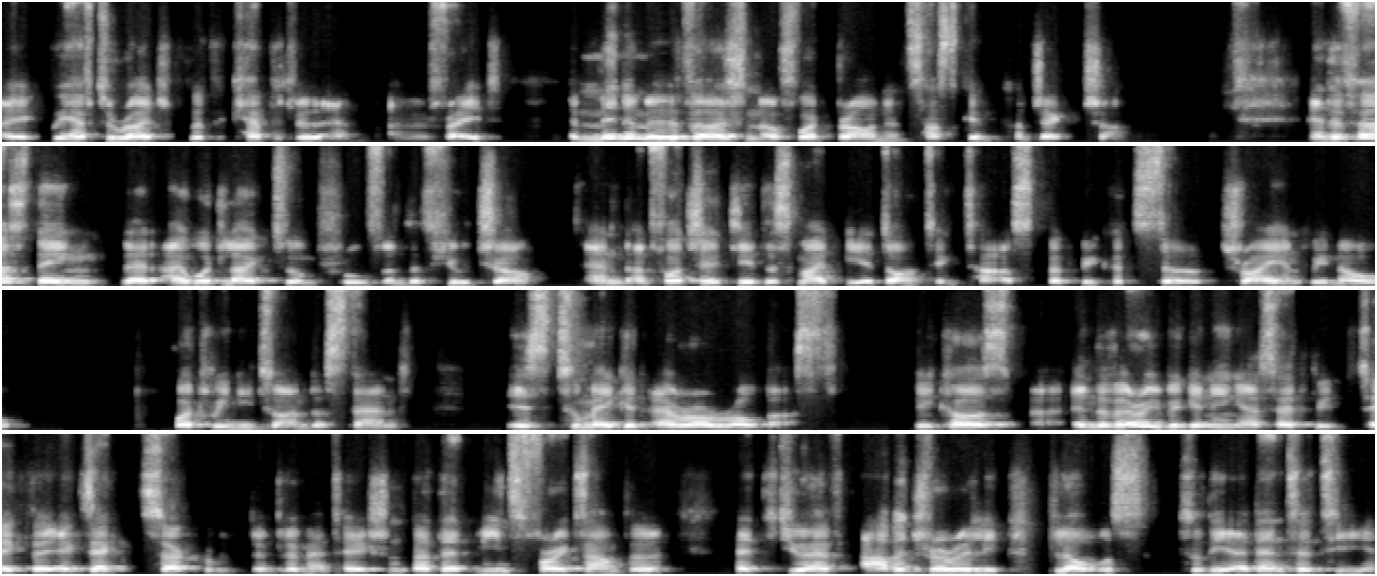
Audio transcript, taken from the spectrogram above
I, we have to write it with a capital M, I'm afraid, a minimal version of what Brown and Susskind conjecture. And the first thing that I would like to improve in the future, and unfortunately, this might be a daunting task, but we could still try and we know what we need to understand, is to make it error robust. Because in the very beginning, I said we take the exact circuit implementation, but that means, for example, that you have arbitrarily close to the identity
